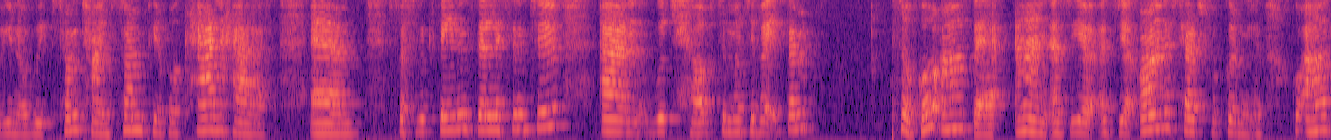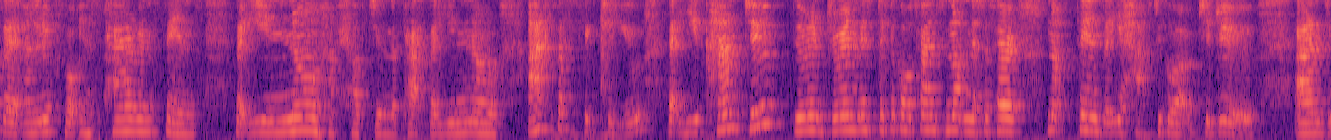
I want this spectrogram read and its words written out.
you know we sometimes some people can have um specific things they listen to and which helps to motivate them so go out there and as you're as you're on the search for good news, go out there and look for inspiring things that you know have helped you in the past, that you know are specific to you, that you can do during during these difficult times, not necessarily not things that you have to go out to do. And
